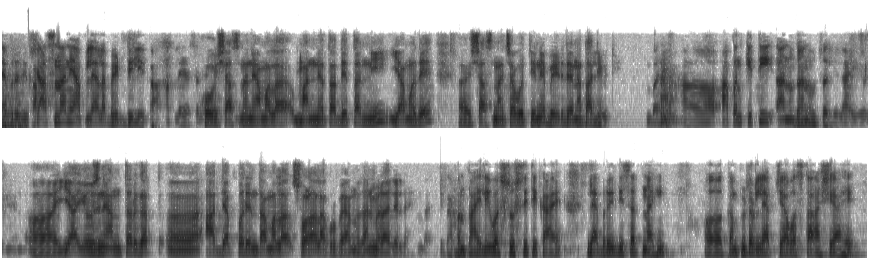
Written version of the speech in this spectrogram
लायब्ररी शासनाने आपल्याला भेट दिली का? आपल्या या सगळ्या हो शासनाने आम्हाला मान्यता देताना यामध्ये अ, शासनाच्या वतीने भेट देण्यात आली होती. बरं. अं, आपण किती अनुदान उचललेलं आहे योजनेत अ, या योजनेअंतर्गत अ, अद्यापपर्यंत आम्हाला सोळा लाख रुपये अनुदान मिळालेलं आहे. बरं. आपण पाहिली वस्तुस्थिती काय? लायब्ररी दिसत नाही. कम्प्युटर लॅबची अवस्था अशी आहे.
